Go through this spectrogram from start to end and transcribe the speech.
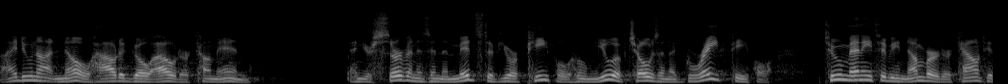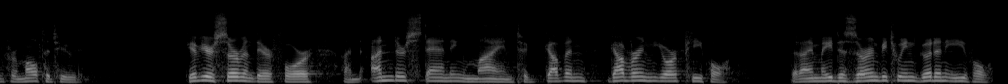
I do not know how to go out or come in. And your servant is in the midst of your people, whom you have chosen, a great people, too many to be numbered or counted for multitude. Give your servant, therefore, an understanding mind to govern, govern your people, that I may discern between good and evil.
